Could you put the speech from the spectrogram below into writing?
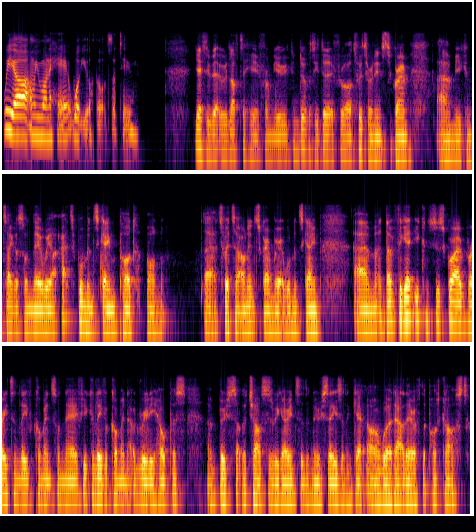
we are and we want to hear what your thoughts are too yes, we would love to hear from you. You can obviously do it through our Twitter and Instagram. Um, you can tag us on there. We are at Women's Game Pod on uh, Twitter, on Instagram, we're at Women's Game. Um, and don't forget, you can subscribe, rate, and leave comments on there. If you can leave a comment, that would really help us and boost up the charts as we go into the new season and get our word out there of the podcast.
